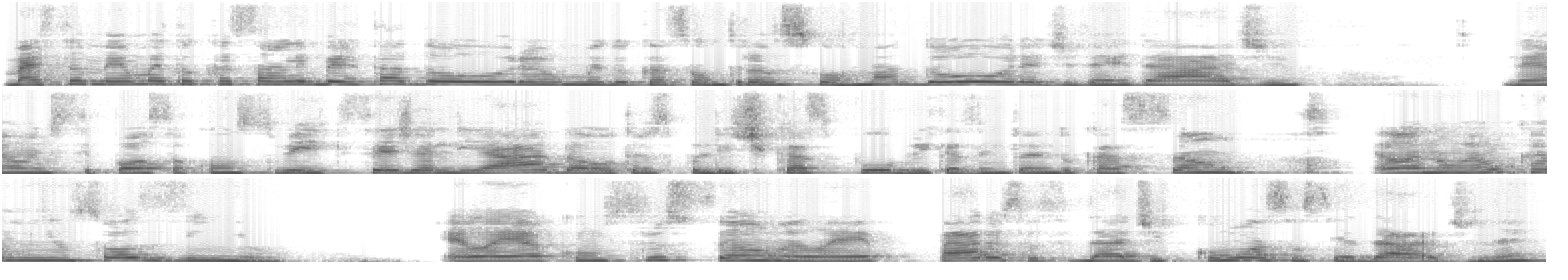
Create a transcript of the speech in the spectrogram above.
Mas também uma educação libertadora, uma educação transformadora de verdade, né, onde se possa construir que seja aliada a outras políticas públicas. Então, a educação, ela não é um caminho sozinho. Ela é a construção, ela é para a sociedade com a sociedade, né?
